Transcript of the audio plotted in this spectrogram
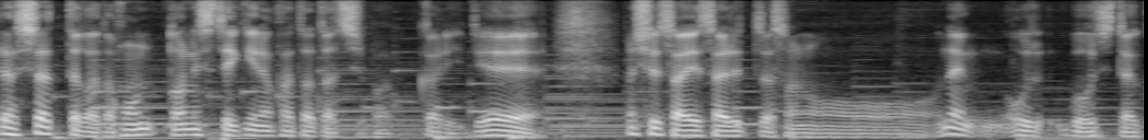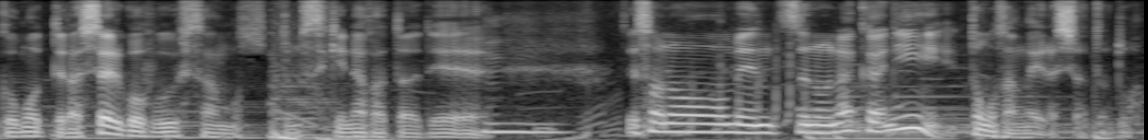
らっしゃった方本当に素敵な方たちばっかりで、まあ主催されてたその、ね、ごご自宅を持ってらっしゃるご夫婦さんもとても素敵な方で,、うん。でそのメンツの中にトモさんがいらっしゃったと。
